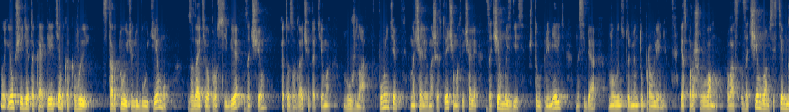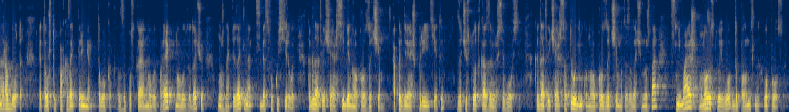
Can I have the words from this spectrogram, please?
Ну и общая идея такая, перед тем, как вы стартуете любую тему, задайте вопрос себе, зачем эта задача, эта тема нужна. Помните, в начале нашей встречи мы отвечали, зачем мы здесь, чтобы примерить на себя новый инструмент управления. Я спрашивал вам, вас, зачем вам системная работа? Для того, чтобы показать пример того, как запуская новый проект, новую задачу, нужно обязательно себя сфокусировать. Когда отвечаешь себе на вопрос «зачем», определяешь приоритеты, зачастую отказываешься вовсе. Когда отвечаешь сотруднику на вопрос «зачем эта задача нужна», снимаешь множество его дополнительных вопросов.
